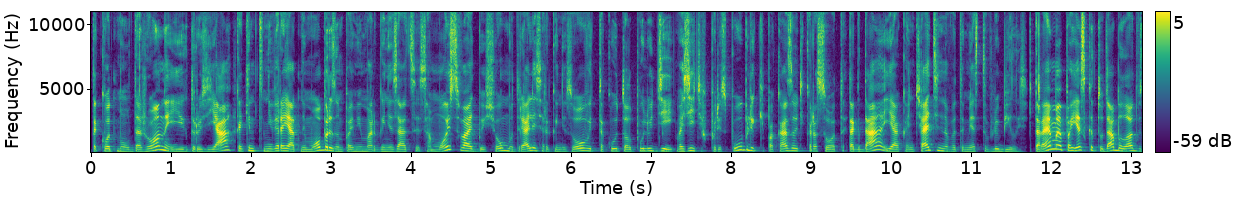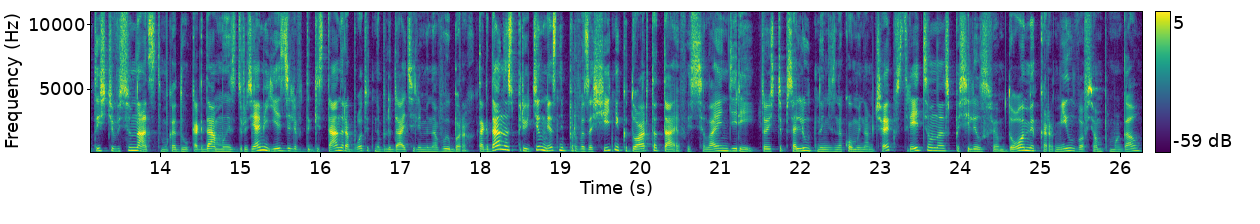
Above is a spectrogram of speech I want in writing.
Так вот, молодожены и их друзья каким-то невероятным образом, помимо организации самой свадьбы, бы еще умудрялись организовывать такую толпу людей, возить их по республике, показывать красоты. Тогда я окончательно в это место влюбилась. Вторая моя поездка туда была в 2018 году, когда мы с друзьями ездили в Дагестан работать наблюдателями на выборах. Тогда нас приютил местный правозащитник Эдуард Татаев из села Индирей. То есть абсолютно незнакомый нам человек встретил нас, поселил в своем доме, кормил, во всем помогал.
